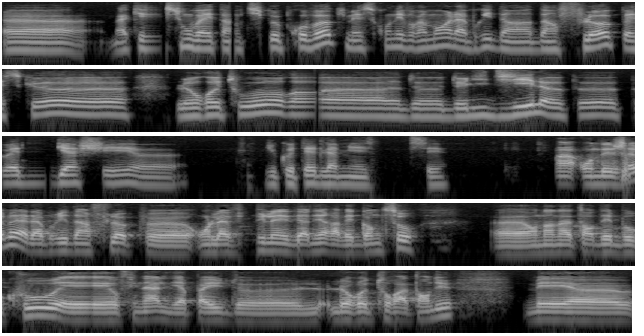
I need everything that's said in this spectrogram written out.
ma question va être un petit peu provoque, mais est-ce qu'on est vraiment à l'abri d'un flop? Est-ce que le retour de, de l'idylle peut, être gâché du côté de la MSC ah, on n'est jamais à l'abri d'un flop. Euh, on l'a vu l'année dernière avec Ganso. Euh, on en attendait beaucoup et au final, il n'y a pas eu le retour attendu. Mais euh,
